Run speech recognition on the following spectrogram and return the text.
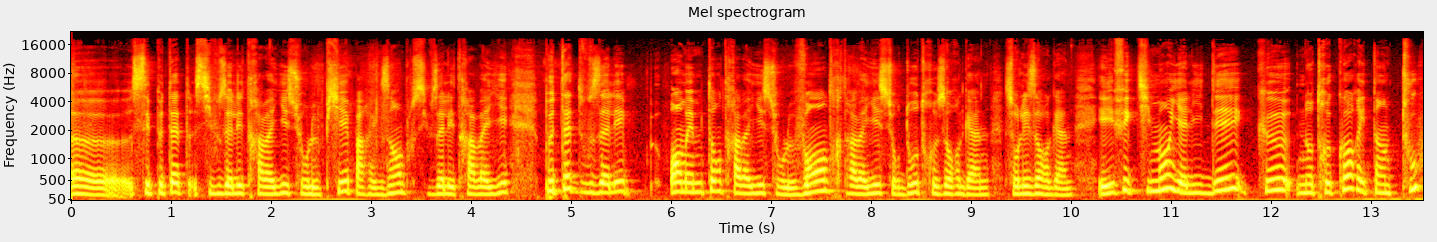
euh, c'est peut-être, si vous allez travailler sur le pied, par exemple, ou si vous allez travailler, peut-être vous allez en même temps travailler sur le ventre, travailler sur d'autres organes, sur les organes. Et effectivement, il y a l'idée que notre corps est un tout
